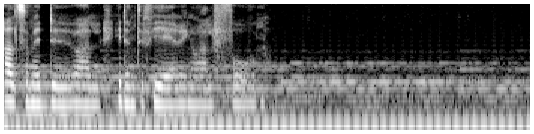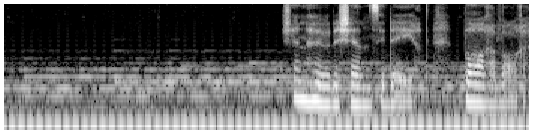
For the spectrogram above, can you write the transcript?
allt som är du, all identifiering och all form. Känn hur det känns i dig att bara vara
